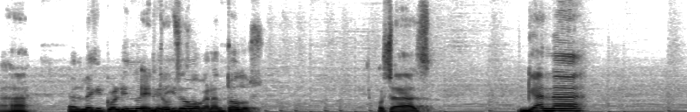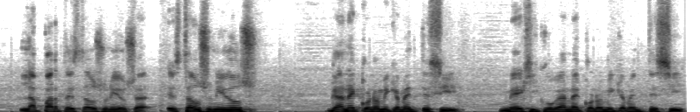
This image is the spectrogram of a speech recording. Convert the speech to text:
ah. El México lindo y Entonces querido. lo ganan todos. O sea, gana la parte de Estados Unidos. O sea, Estados Unidos gana económicamente, sí. México gana económicamente, sí.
